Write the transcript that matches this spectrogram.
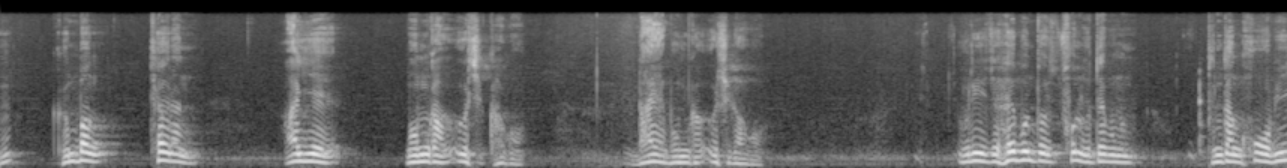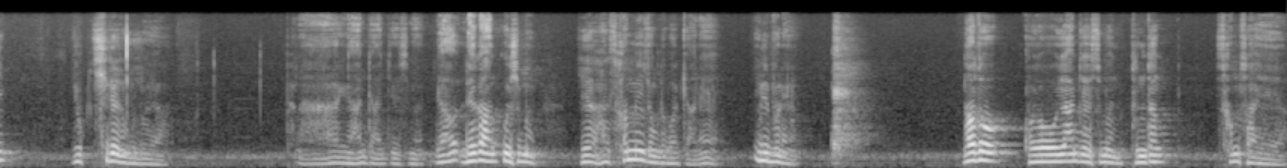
응? 금방 태어난 아이의 몸과 의식하고 나의 몸과 의식하고 우리 이제 해본도 손을 어때 보면 분당 호흡이 6, 7회 정도야. 편하게 앉아 앉아 있으면 내가, 앉고 있으면 얘 한 3회 정도밖에 안 해. 1분에. 나도 고요히 앉아 있으면 분당 3, 4회야.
